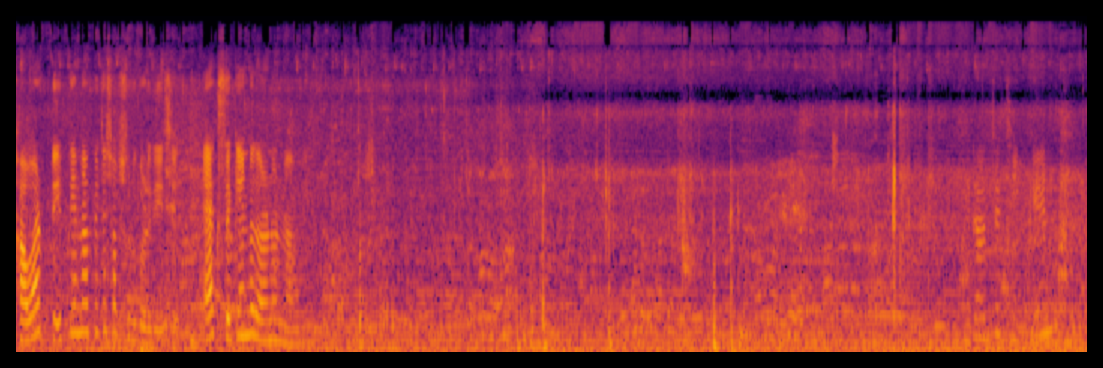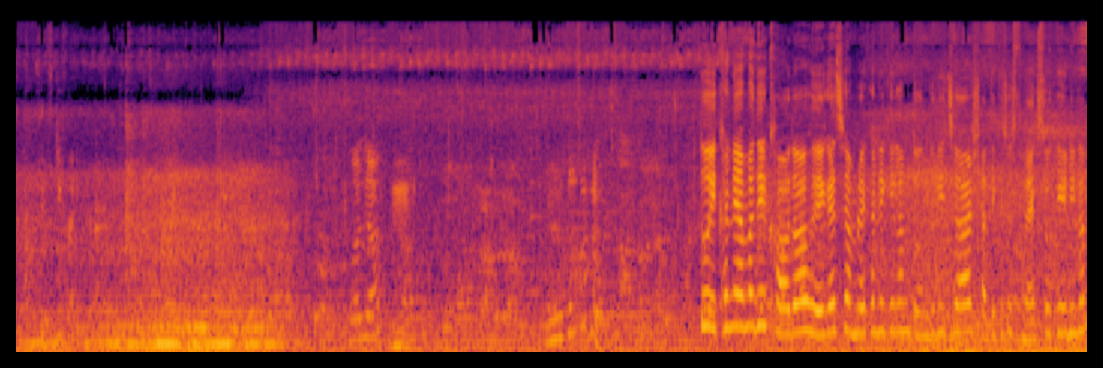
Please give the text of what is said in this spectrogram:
খাওয়ার পেতে না পেতে সব শুরু করে দিয়েছে এক সেকেন্ডও দাঁড়ানোর নাম নেই এটা হচ্ছে চিকেন সিক্সটি ফাইভ বল যা হুম তো এখানে আমাদের খাওয়া দাওয়া হয়ে গেছে আমরা এখানে খেলাম তন্দুরি চা আর সাথে কিছু স্ন্যাক্সও খেয়ে নিলাম।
